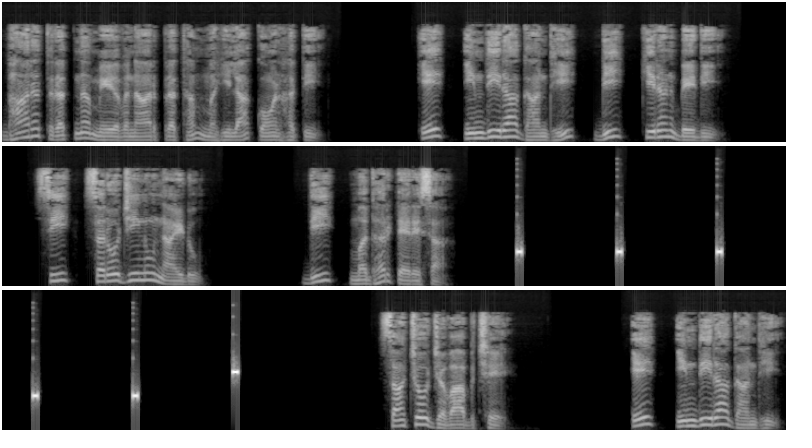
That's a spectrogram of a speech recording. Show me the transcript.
ભારત રત્ન મેળવનાર પ્રથમ મહિલા કોણ હતી? A Indira Gandhi, B Kiran Bedi. C Sarojini Naidu. D Mother Teresa. સાચો જવાબ છે. એ ઇન્દિરા ગાંધી.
